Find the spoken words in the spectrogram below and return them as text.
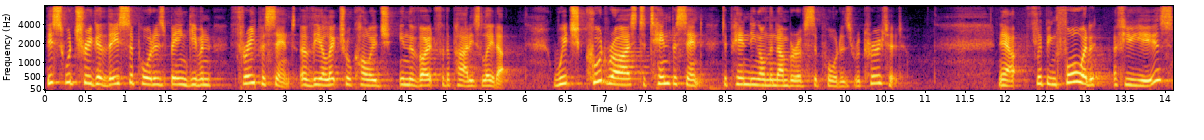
this would trigger these supporters being given 3% of the Electoral College in the vote for the party's leader, which could rise to 10% depending on the number of supporters recruited. Now, flipping forward a few years,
